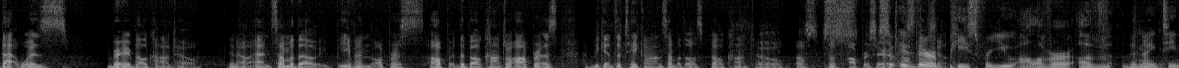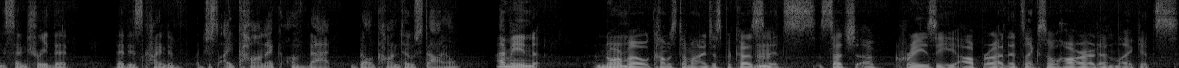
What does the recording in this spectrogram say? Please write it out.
that was very bel canto. You know, and some of the even operas, op, the bel canto operas have begun to take on some of those bel canto of those opera seria. So, is there a you know. piece for you, Oliver, of the 19th century that that is kind of just iconic of that bel canto style? I mean, Norma comes to mind just because Mm. it's such a crazy opera and it's like so hard and like it's,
